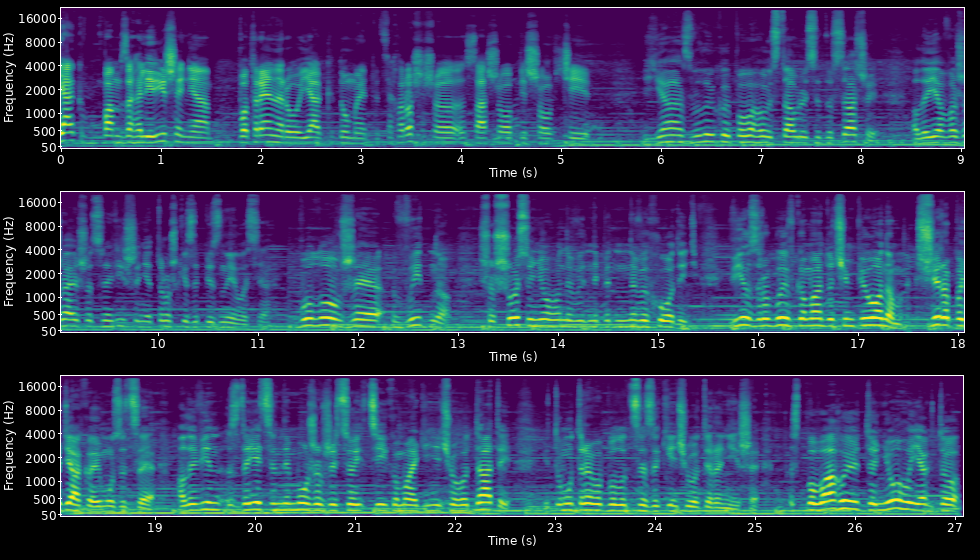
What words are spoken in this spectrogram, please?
Як вам взагалі рішення по тренеру? Як думаєте, це хороше, що Сашо пішов? Чи Я з великою повагою ставлюся до Саші, але я вважаю, що це рішення трошки запізнилося. Було вже видно, що щось у нього не, не виходить. Він зробив команду чемпіоном. Щиро подяка йому за це. Але він, здається, не може вже цій, цій команді нічого дати, і тому треба було це закінчувати раніше. З повагою до нього, як до е,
